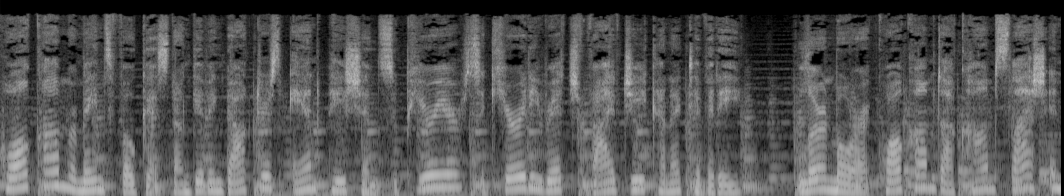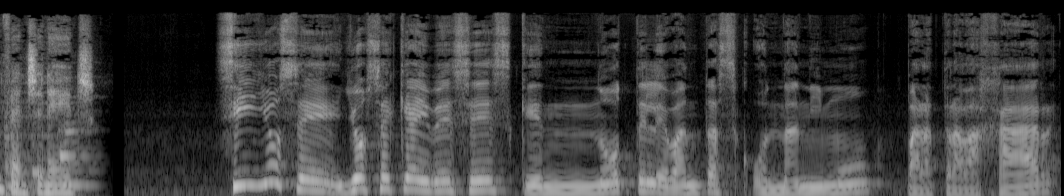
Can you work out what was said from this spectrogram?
Qualcomm remains focused on giving doctors and patients superior, security-rich 5G connectivity. Learn more at qualcomm.com/inventionage. Sí, yo sé, yo sé que hay veces que no te levantas con ánimo para trabajar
